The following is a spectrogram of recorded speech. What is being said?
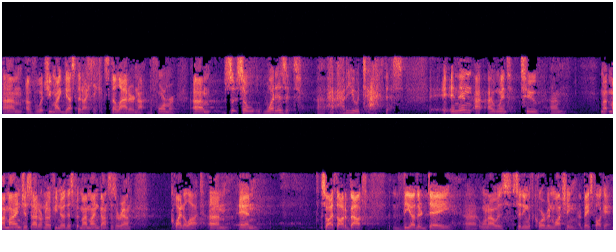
Um, of which you might guess that I think it's the latter, not the former. Um, so, so, what is it? Uh, how, how, do you attack this? And then I, I went to um, my, my, mind. Just I don't know if you know this, but my mind bounces around quite a lot. Um, and so I thought about the other day uh, when I was sitting with Corbin watching a baseball game.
